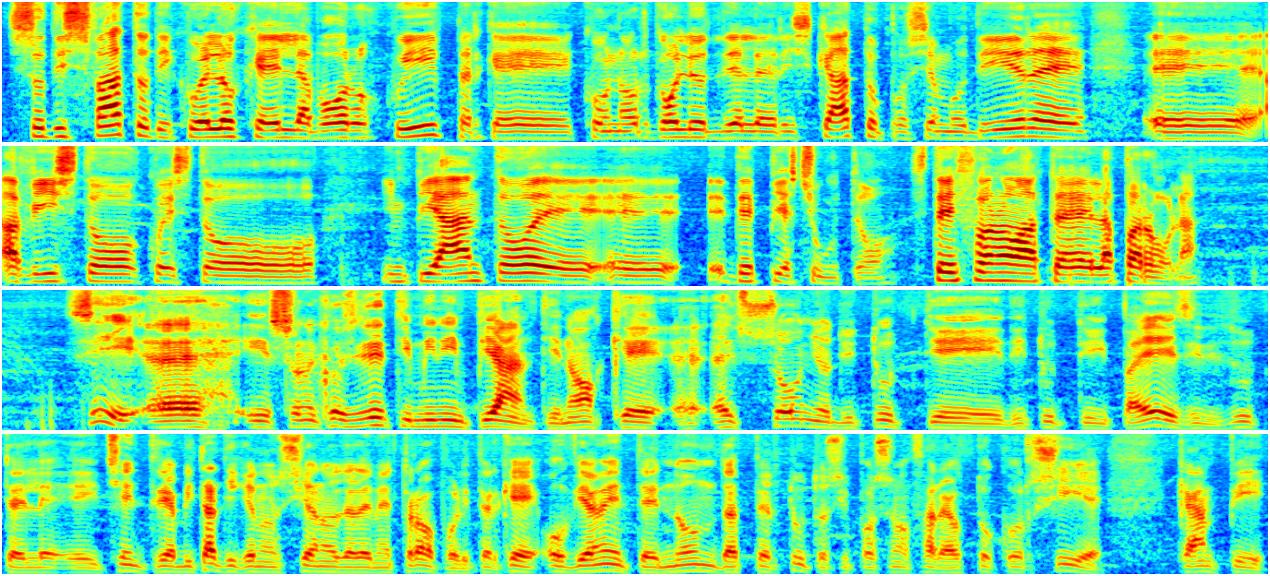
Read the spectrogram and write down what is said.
soddisfatto di quello che è il lavoro qui perché con orgoglio del riscatto possiamo dire eh, ha visto questo impianto e, e, ed è piaciuto. Stefano a te la parola. Sì, eh, sono i cosiddetti mini impianti, no? che eh, è il sogno di tutti, di tutti i paesi, di tutti i centri abitati che non siano delle metropoli, perché ovviamente non dappertutto si possono fare autocorsie, campi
